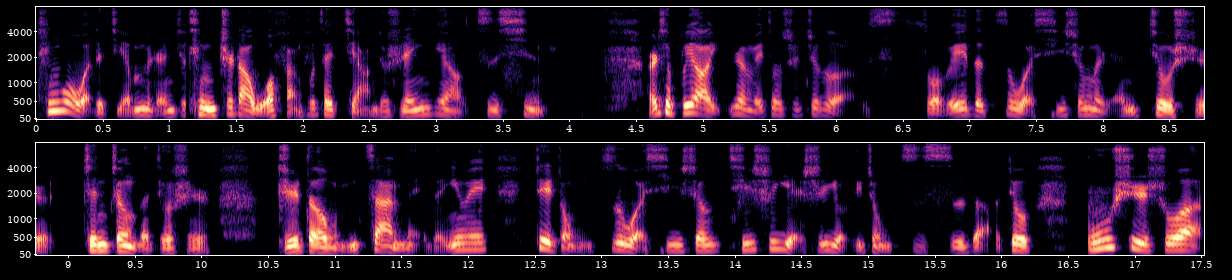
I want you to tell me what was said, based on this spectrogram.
听过我的节目的人就听知道，我反复在讲，就是人一定要自信。而且不要认为就是这个所谓的自我牺牲的人，就是真正的就是值得我们赞美的。因为这种自我牺牲其实也是有一种自私的，就不是说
